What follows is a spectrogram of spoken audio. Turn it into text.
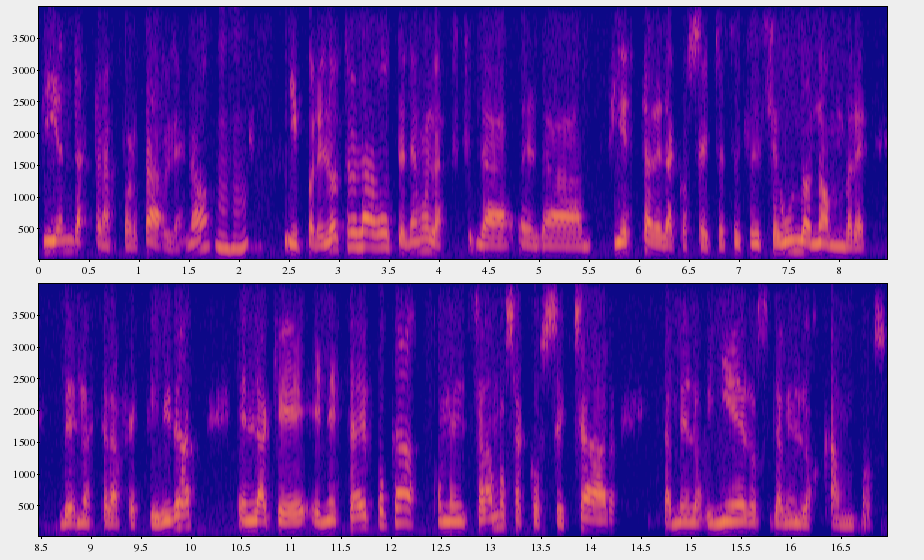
tiendas transportables, ¿no? Y por el otro lado tenemos la, la, fiesta de la cosecha, ese es el segundo nombre de nuestra festividad, en la que en esta época comenzamos a cosechar también los viñedos y también los campos.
